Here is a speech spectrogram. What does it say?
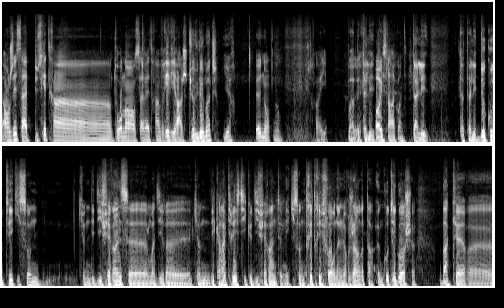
Angers, ça va plus qu'être un tournant, ça va être un vrai virage. Tu as vu le match hier? Euh, non, Non. je travaillais. bah, ben, t'as les, Oh, il se la raconte. t'as les, t'as- t'as les deux côtés qui sont qui ont des différences, euh, on va dire, euh, qui ont des caractéristiques différentes, mais qui sont très très forts dans leur genre. T'as un côté gauche, Bakker, euh,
